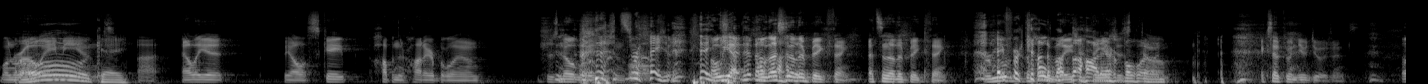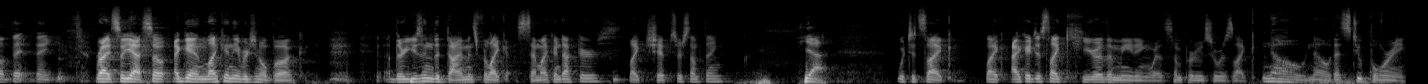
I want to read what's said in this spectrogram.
Munro, Amy, and Okay. uh, Elliot, they all escape, hop in their hot air balloon. There's no lasers involved. right. They Oh yeah. get Oh, that's another big thing. That's another big thing. Remove forgot the whole about the laser hot thing air is just balloon. dumb. Except when you do it, Vince. Oh, th- thank you. Right. So yeah. So again, like in the original book, they're using the diamonds for like semiconductors, like chips or something. Yeah. Which it's like, like I could just like hear the meeting where some producer was like, "No, no, that's too boring.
